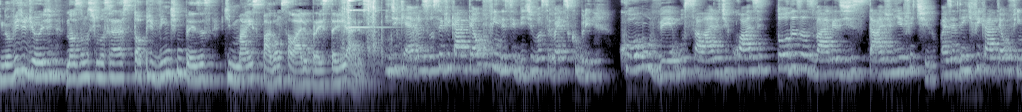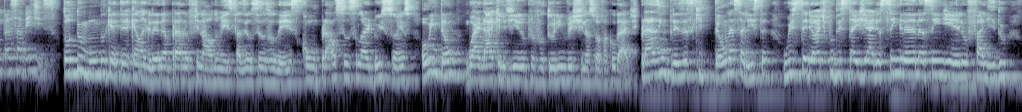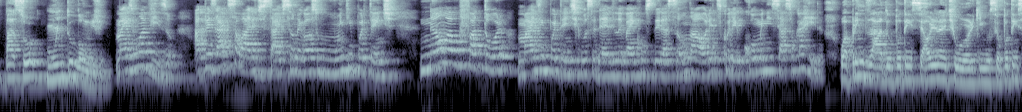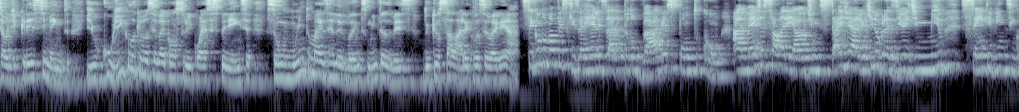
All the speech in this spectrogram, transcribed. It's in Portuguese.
No vídeo de hoje, nós vamos te mostrar as top 20 empresas que mais pagam salário para estagiários. E de quebra, se você ficar até o fim desse vídeo, você vai descobrir como ver o salário de quase todas as vagas de estágio e efetivo. Mas vai ter que ficar até o fim para saber disso. Todo mundo quer ter aquela grana para no final do mês fazer os seus rolês, comprar o seu celular dos sonhos ou então guardar aquele dinheiro para o futuro e investir na sua faculdade. Para as empresas que estão nessa lista, o estereótipo do estagiário sem grana, sem dinheiro, falido passou muito longe. Mais um aviso: apesar do salário de estágio ser um negócio muito importante, não é o fator mais importante que você deve levar em consideração na hora de escolher como iniciar sua carreira. O aprendizado, o potencial de networking, o seu potencial de crescimento e o currículo que você vai construir com essa experiência são muito mais relevantes muitas vezes do que o salário que você vai ganhar. Segundo uma pesquisa realizada pelo vagas.com, a média salarial de um estagiário aqui no Brasil é de R$ 1.125.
